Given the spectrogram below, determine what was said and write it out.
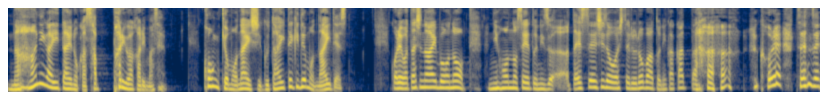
何が言いたいのかさっぱりわかりません。根拠もないし具体的でもないです。これ私の相棒の日本の生徒にずっとエッセイ指導をしてるロバートにかかったら これ全然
